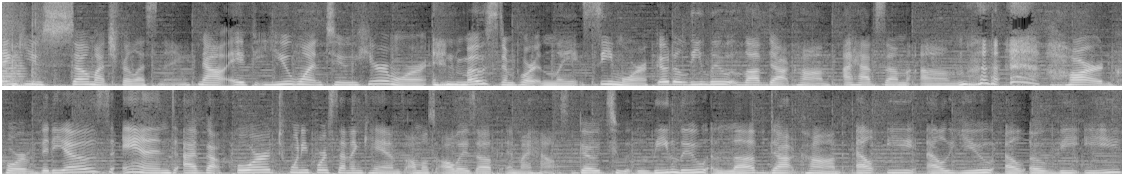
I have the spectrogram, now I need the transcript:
Thank you so much for listening. Now, if you want to hear more and most importantly, see more, go to lelulove.com. I have some um, hardcore videos and I've got four 24 7 cams almost always up in my house. Go to lelulove.com. L E L U L O V E.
